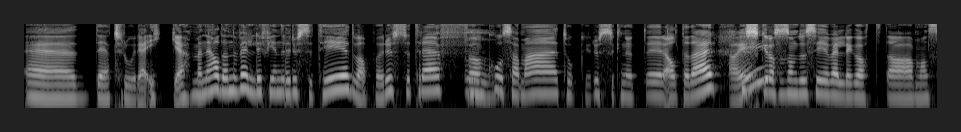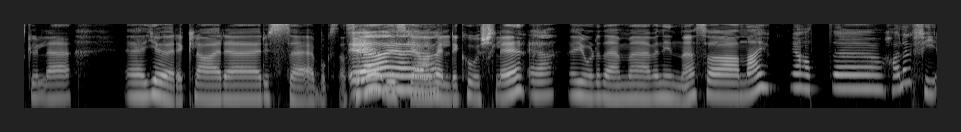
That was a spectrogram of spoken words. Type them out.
Nei. Eh, det tror jeg ikke. Men jeg hadde en veldig fin russetid. Var på russetreff og Mm. kosa meg. Tok russeknuter, alt det der. Oi. Husker også, som du sier, veldig godt da man skulle eh, gjøre klar eh, russebuksa si. Ja, det husker jeg var veldig koselig. Ja. Jeg gjorde det med venninne. Så nei, jeg har, hatt, uh, har en fin,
